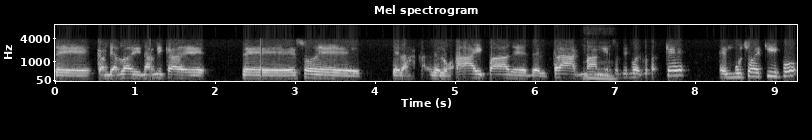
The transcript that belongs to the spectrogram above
de cambiar la dinámica de, de eso de, de, de los iPads, del Trackman, y mm. ese tipo de cosas, que en muchos equipos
